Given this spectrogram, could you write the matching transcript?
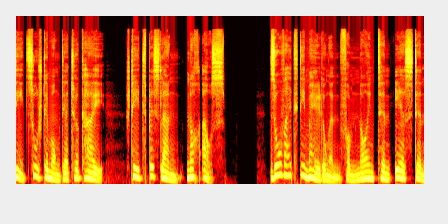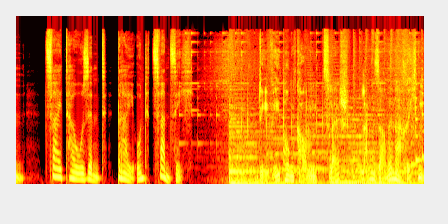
Die Zustimmung der Türkei steht bislang noch aus. Soweit die Meldungen vom 9.01.2023. dw.com/langsame Nachrichten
